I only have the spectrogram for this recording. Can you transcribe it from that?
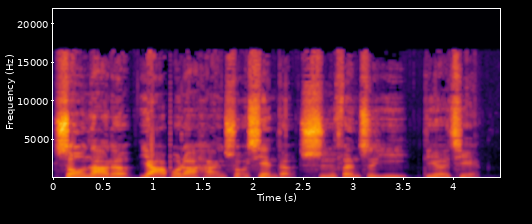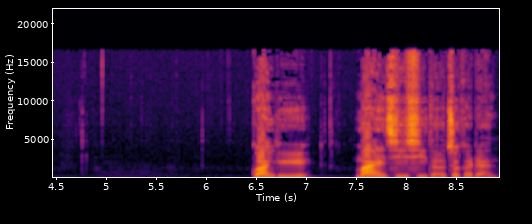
收纳了亚伯拉罕所献的十分之一，第二节。关于麦基洗德这个人。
